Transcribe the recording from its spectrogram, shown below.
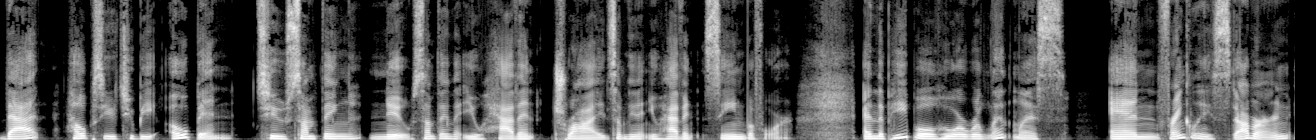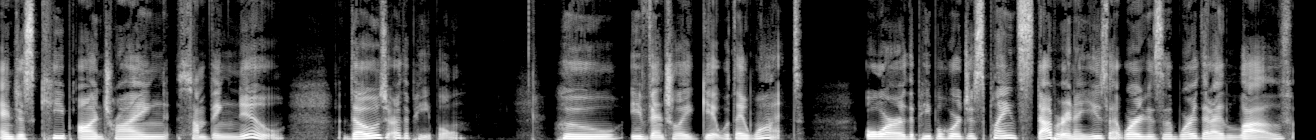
that helps you to be open to something new, something that you haven't tried, something that you haven't seen before. And the people who are relentless and frankly stubborn and just keep on trying something new, those are the people who eventually get what they want. Or the people who are just plain stubborn. I use that word as a word that I love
